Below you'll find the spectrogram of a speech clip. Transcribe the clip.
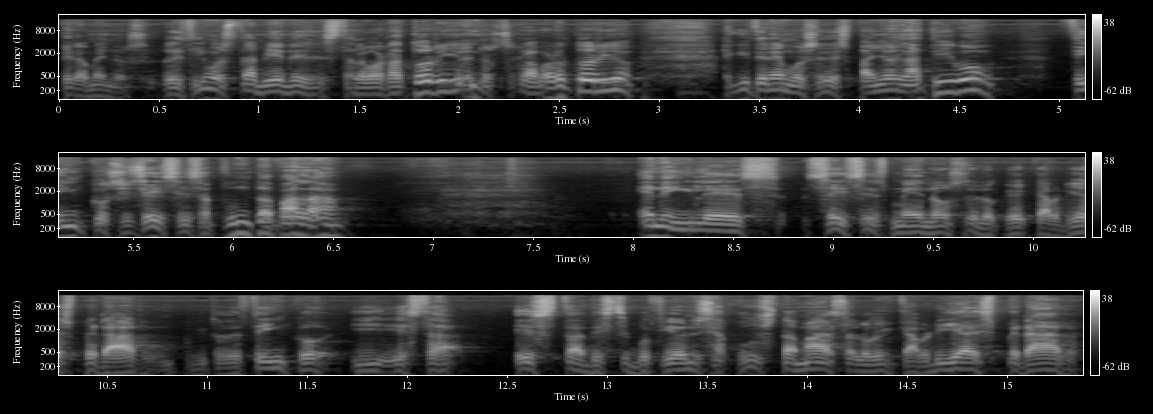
pero menos. Lo decimos también en este laboratorio, en nuestro laboratorio. Aquí tenemos el español nativo, 5 y 6 es a punta pala. En inglés, 6 es menos de lo que cabría esperar, un poquito de 5, y esta, esta distribución se ajusta más a lo que cabría esperar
